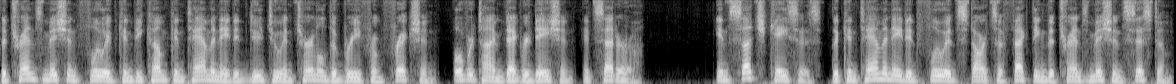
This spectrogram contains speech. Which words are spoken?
The transmission fluid can become contaminated due to internal debris from friction, overtime degradation, etc. In such cases, the contaminated fluid starts affecting the transmission system,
